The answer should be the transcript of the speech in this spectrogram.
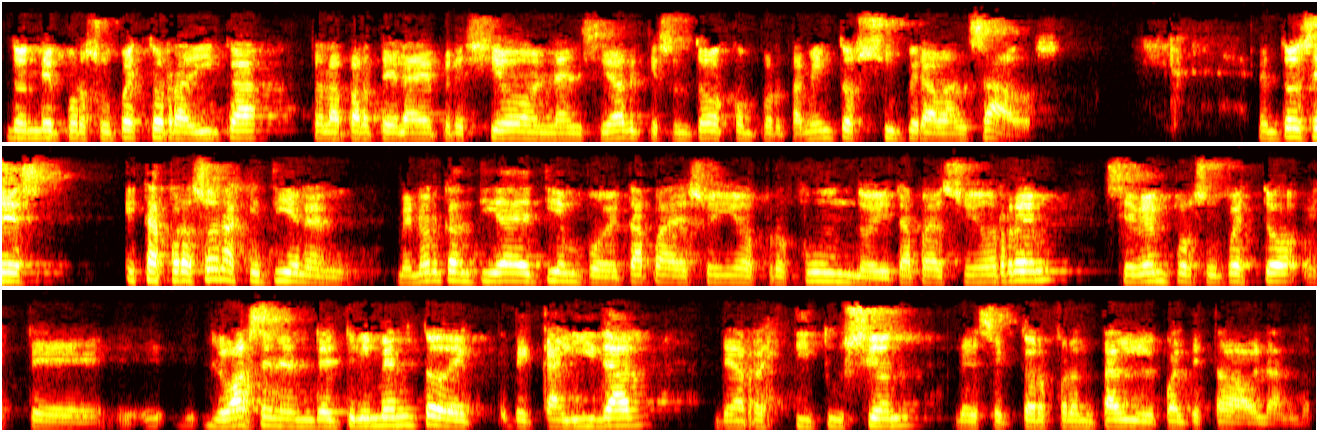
Donde, por supuesto, radica toda la parte de la depresión, la ansiedad, que son todos comportamientos súper avanzados. Entonces, estas personas que tienen menor cantidad de tiempo de etapa de sueño profundo y etapa de sueño REM, se ven, por supuesto, este, lo hacen en detrimento de, calidad de restitución del sector frontal del cual te estaba hablando.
